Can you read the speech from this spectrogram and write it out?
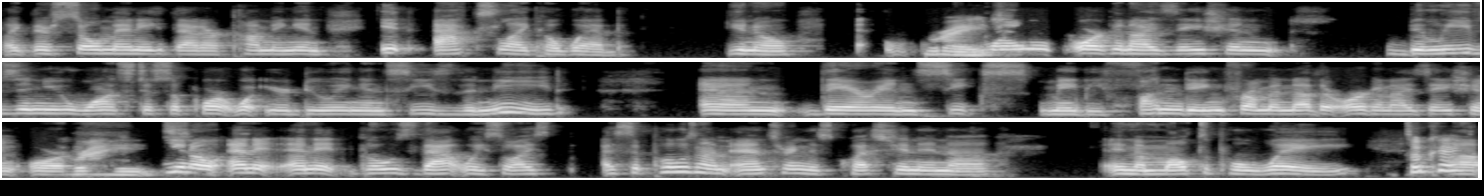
Like there's so many that are coming in. It acts like a web. You know, right. One organization believes in you, wants to support what you're doing, and sees the need, and therein seeks maybe funding from another organization or right. you know, and it and it goes that way. So I I suppose I'm answering this question in a in a multiple way. It's okay. Um,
